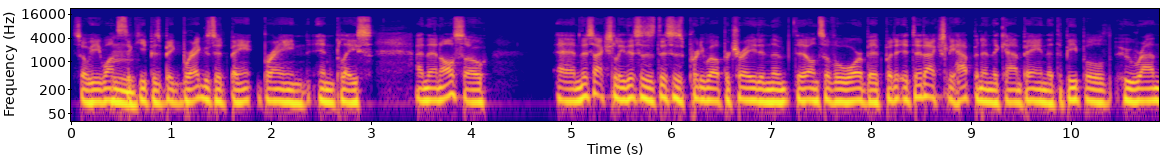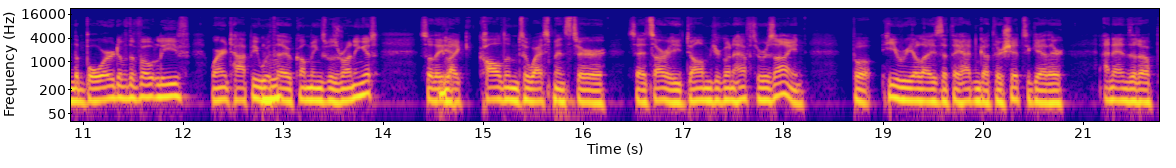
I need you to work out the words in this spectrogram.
So he wants to hmm. keep his big Brexit ba- brain in place. And then also, and this actually this is this is pretty well portrayed in the the uncivil war bit, but it did actually happen in the campaign that the people who ran the board of the vote leave weren't happy with mm-hmm. how Cummings was running it, so they like called him to Westminster, said, "Sorry, Dom, you're going to have to resign." But he realized that they hadn't got their shit together and ended up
